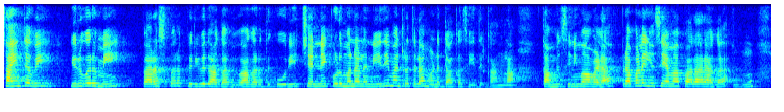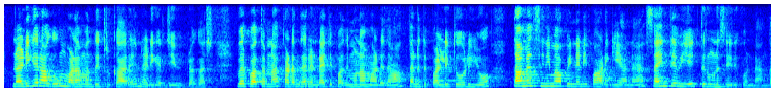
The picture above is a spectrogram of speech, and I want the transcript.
சைந்தவி இருவருமே பரஸ்பர பிரிவதாக விவாகரத்து கூறி சென்னை குடும்ப நல நீதிமன்றத்தில் மனு தாக்கல் செய்திருக்காங்களாம். தமிழ் சினிமாவில் பிரபல இசையமைப்பாளராகவும் நடிகராகவும் வளம் வந்துட்டுருக்காரு நடிகர் ஜிவி பிரகாஷ். இவர் பார்த்தோம்னா கடந்த ரெண்டாயிரத்தி பதிமூணாம் ஆண்டு தான் தனது பள்ளி தோழியும் தமிழ் சினிமா பின்னணி பாடகியான சைந்தேவியை திருமணம் செய்து கொண்டாங்க.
